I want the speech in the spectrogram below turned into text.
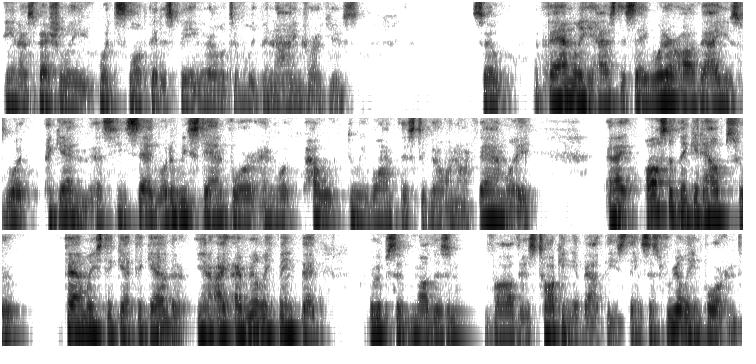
you know, especially what's looked at as being relatively benign drug use. So a family has to say, what are our values? What, again, as he said, what do we stand for and what, how do we want this to go in our family? And I also think it helps for families to get together. You know, I, I really think that groups of mothers and fathers talking about these things is really important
